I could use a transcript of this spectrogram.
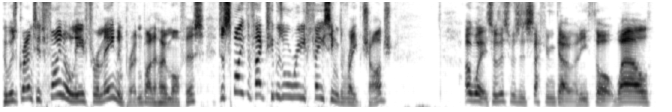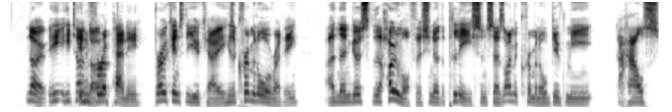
who was granted final leave to remain in Britain by the Home Office, despite the fact he was already facing the rape charge. Oh wait, so this was his second go, and he thought, well, No, he, he in turned up. for a penny. broke into the UK. He's a criminal already, and then goes to the Home Office, you know, the police, and says, "I'm a criminal. Give me a house,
